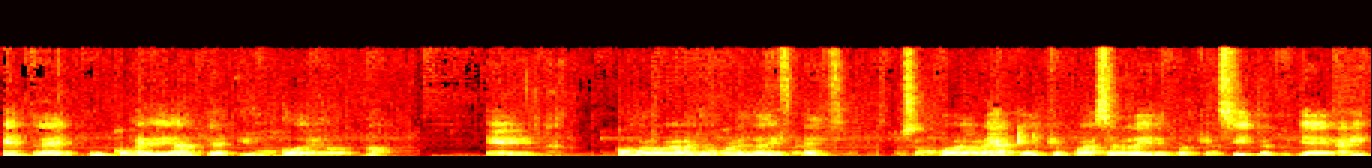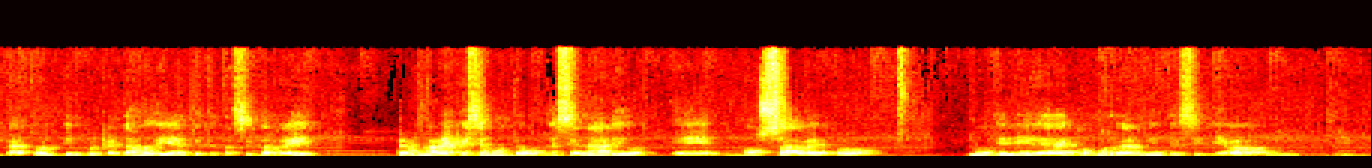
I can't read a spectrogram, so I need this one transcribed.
entre un comediante y un jodedor, ¿no? Eh, Claro. ¿Cómo lo veo yo? ¿Cuál es la diferencia? O sea, un jodedor es aquel que puede hacer reír en cualquier sitio, tú llegas y está todo el tiempo el que está jodiendo y te está haciendo reír. Pero una vez que se monta un escenario, eh, no sabe o no tiene idea de cómo realmente se lleva un- un-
